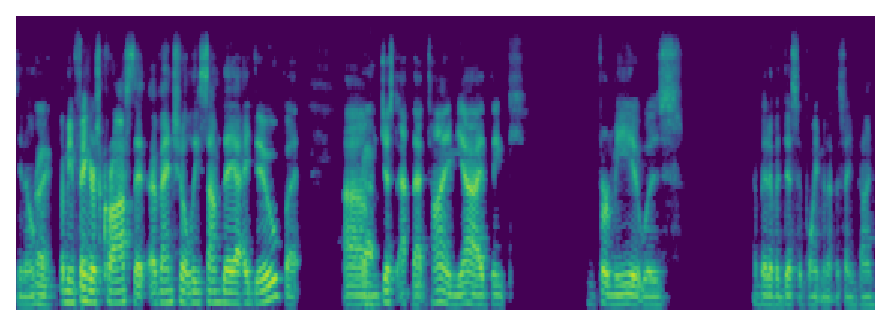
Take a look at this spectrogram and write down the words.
You know, right. I mean, fingers crossed that eventually someday I do. But um, yeah. just at that time, yeah, I think for me it was a bit of a disappointment at the same time.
